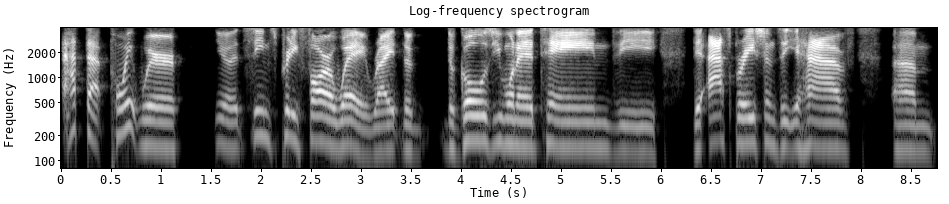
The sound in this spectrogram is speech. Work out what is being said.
at that point where you know it seems pretty far away right the the goals you want to attain the the aspirations that you have um,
